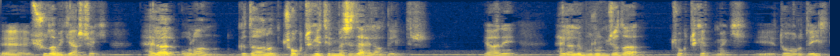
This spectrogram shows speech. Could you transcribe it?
Ee, şu da bir gerçek. Helal olan gıdanın çok tüketilmesi de helal değildir. Yani helali bulunca da çok tüketmek e, doğru değil.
